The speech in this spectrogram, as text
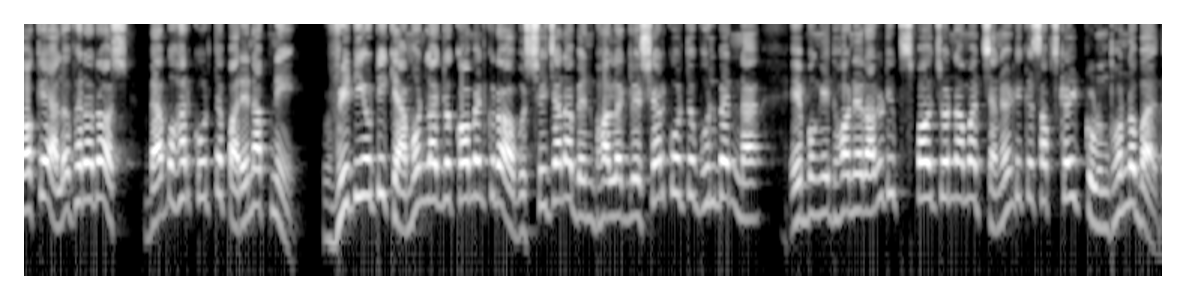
ত্বকে অ্যালোভেরা রস ব্যবহার করতে পারেন আপনি। ভিডিওটি কেমন লাগল কমেন্ট করে অবশ্যই জানাবেন। ভালো লাগলে শেয়ার করতে ভুলবেন না। এবং এই ধরনের আরও টিপস পাওয়ার জন্য আমার চ্যানেলটিকে সাবস্ক্রাইব করুন। ধন্যবাদ।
